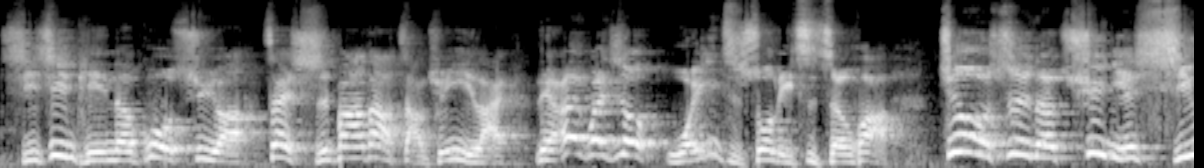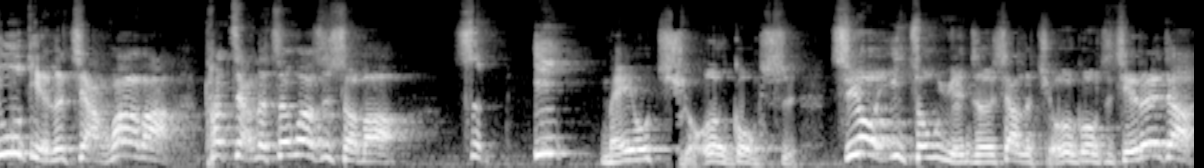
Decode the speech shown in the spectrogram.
习近平呢，过去啊，在十八大掌权以来，两岸关系中唯一只说了一次真话，就是呢，去年习五点的讲话嘛。他讲的真话是什么？是一没有九二共识，只有一中原则下的九二共识。简单讲，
